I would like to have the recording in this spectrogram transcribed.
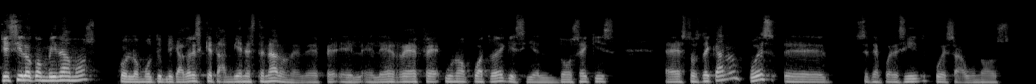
que si lo combinamos con los multiplicadores que también estrenaron, el, el, RF14X y el 2X, eh, estos de Canon, pues eh, se te puedes ir pues a unos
